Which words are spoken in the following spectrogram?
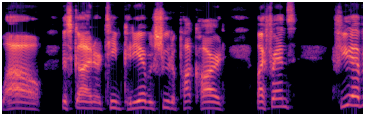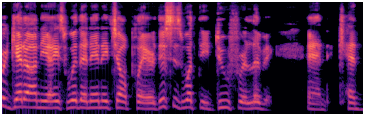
wow, this guy on our team could he ever shoot a puck hard? My friends, if you ever get on the ice with an NHL player, this is what they do for a living. And can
